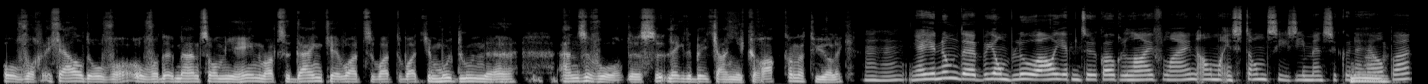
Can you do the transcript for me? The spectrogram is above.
over geld, over, over de mensen om je heen, wat ze denken, wat, wat, wat je moet doen uh, enzovoort. Dus het ligt een beetje aan je karakter natuurlijk. Mm-hmm. Ja, je noemde Beyond Blue al, je hebt natuurlijk ook Lifeline, allemaal instanties die mensen kunnen mm. helpen.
